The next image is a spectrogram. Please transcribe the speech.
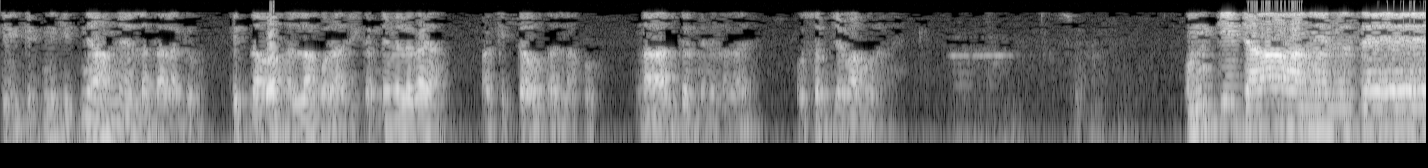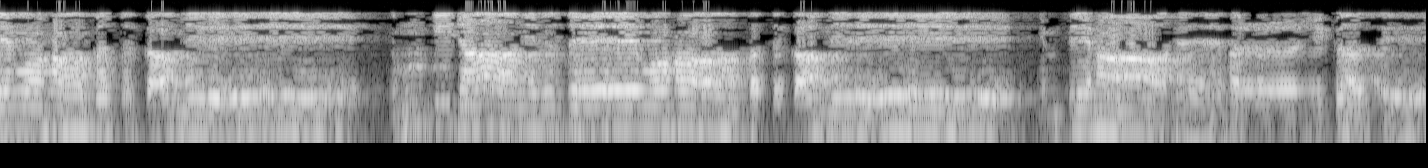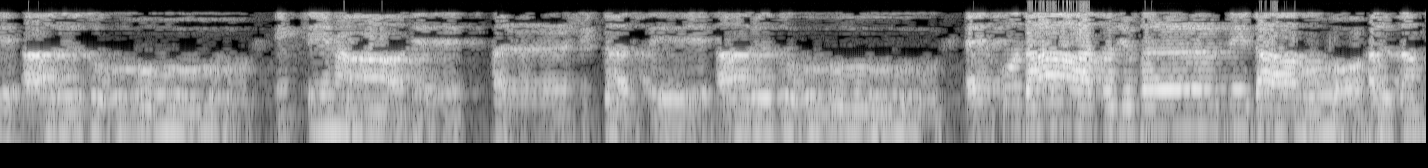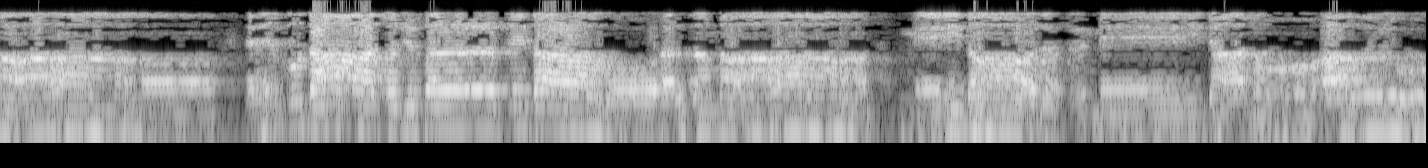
کہ کتنی کتنے ہم نے اللہ تعالیٰ کو کتنا وقت اللہ کو راضی کرنے میں لگایا اور کتنا وقت اللہ کو ناراض کرنے میں لگایا، وہ سب جمع ہو رہا ہے۔ ان کی جانب سے محبت کا میرے، ان کی جانب سے محبت کا میرے۔ امتحان ہے ہر شکست آرزو۔ امتحان ہے، ہر شکست آرزو۔ اے خدا، تجھ پر فدا ہو ہر زمان۔ اے خدا، تجھ پر فدا ہو ہر زمان۔ میری دولت، میری جانو آبرو۔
